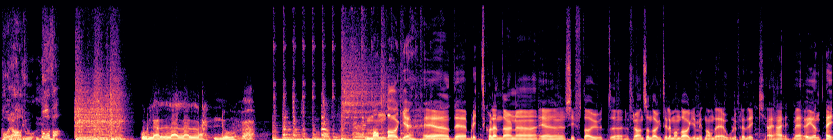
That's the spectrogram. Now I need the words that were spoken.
På Radio Nova. Ooh la la la la Nova. Mandag er det blitt. Kalenderen eh, er skifta ut eh, fra en søndag til en mandag. Mitt navn er Ole Fredrik. Jeg er her med Øyunn. Hei.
